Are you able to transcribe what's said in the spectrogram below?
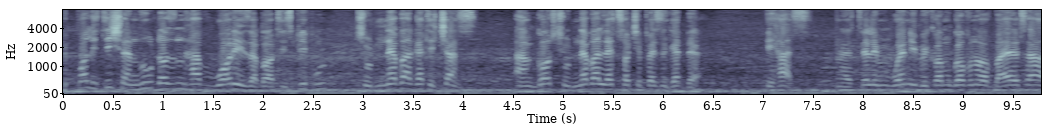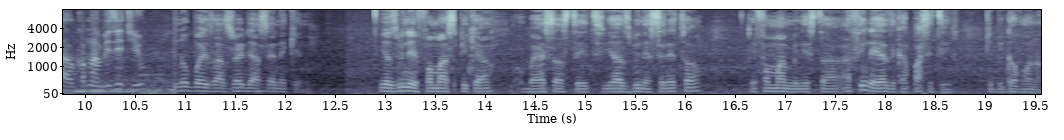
A politician who doesn't have worries about his people should never get a chance. And God should never let such a person get there. He has. And I tell him, when you become governor of Bayelsa, I'll come and visit you. Nobody is as ready as Heineken. He has been a former speaker Bayelsa State. He has been a senator, a former minister. I think that he has the capacity to be governor.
